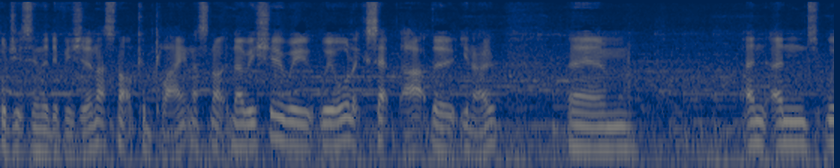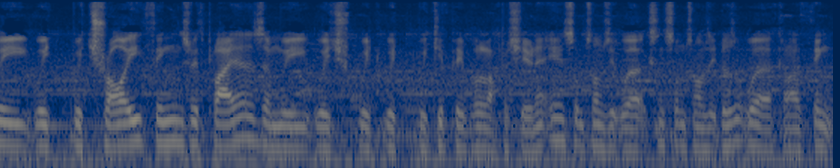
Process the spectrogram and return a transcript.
budgets in the division. That's not a complaint. That's not no issue. We we all accept that. That you know. Um, and and we, we, we try things with players and we, we, we, we, we give people an opportunity. And sometimes it works and sometimes it doesn't work. And I think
